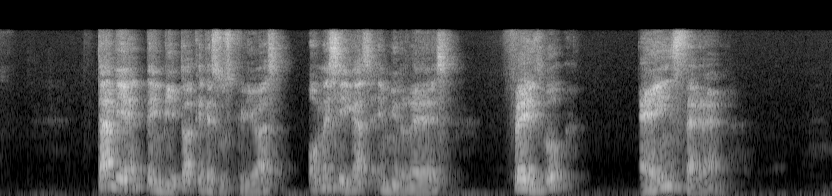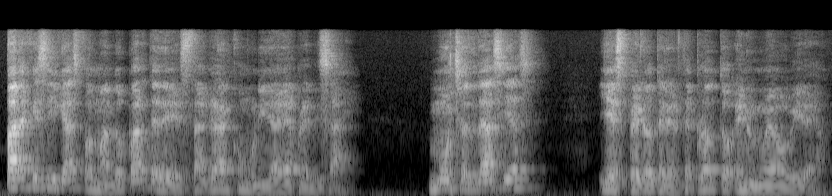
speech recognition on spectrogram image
También te invito a que te suscribas o me sigas en mis redes Facebook e Instagram para que sigas formando parte de esta gran comunidad de aprendizaje. Muchas gracias y espero tenerte pronto en un nuevo video.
